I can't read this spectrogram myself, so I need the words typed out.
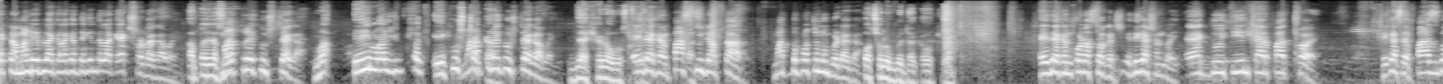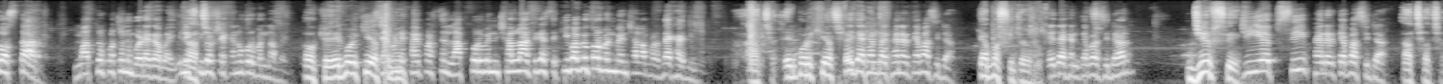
একটা মাল্টিপ্লাক এলাকাতে কিনতে লাগে একশো টাকা ভাই। মাত্র একুশ টাকা। এই মাল্টিপ্লাক একুশ টাকা? একুশ টাকা ভাই। দেখেন অবস্থা। এই দেখেন পাঁচ মিটার তার মাত্র পঁচানব্বই টাকা। পঁচানব্বই টাকা ওকে। এই দেখেন কটা সকেট এদিকে আসেন ভাই। এক দুই তিন চার পাঁচ ছয়। ঠিক আছে? পাঁচ গজ তার মাত্র পঁচানব্বই টাকা ভাই। ইলেকট্রিক আচ্ছা। ব্যবসা কেন করবেন না ভাই? ওকে এরপরে কি আছে? সেভেন্টি ফাইভ পার্সেন্ট লাভ করবেন ইনশাল্লাহ। ঠিক আছে? কীভাবে করবেন ইনশাল্লাহ আমরা দেখাই দিব। আচ্ছা এরপরে কি আছে? এই দেখেন ভাই ফ্যানের ক্যাপাসিটার ক্যাপাসিটার এই দেখেন ক্যাপাসিটার জিএফসি জিএফসি ফ্যানের ক্যাপাসিটার। আচ্ছা আচ্ছা।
